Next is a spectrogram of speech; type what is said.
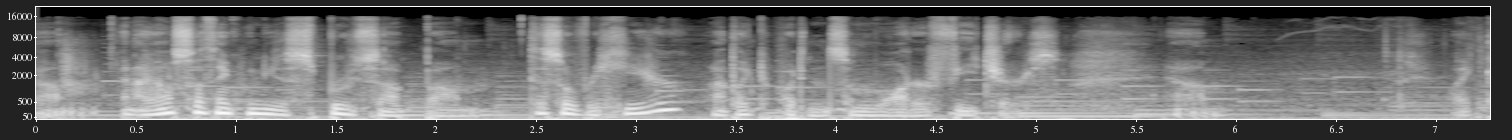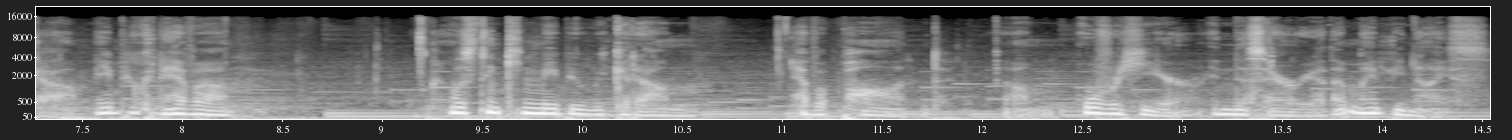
Um, and I also think we need to spruce up um, this over here. I'd like to put in some water features. Um, like uh, maybe we can have a. I was thinking maybe we could um have a pond um, over here in this area. That might be nice.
